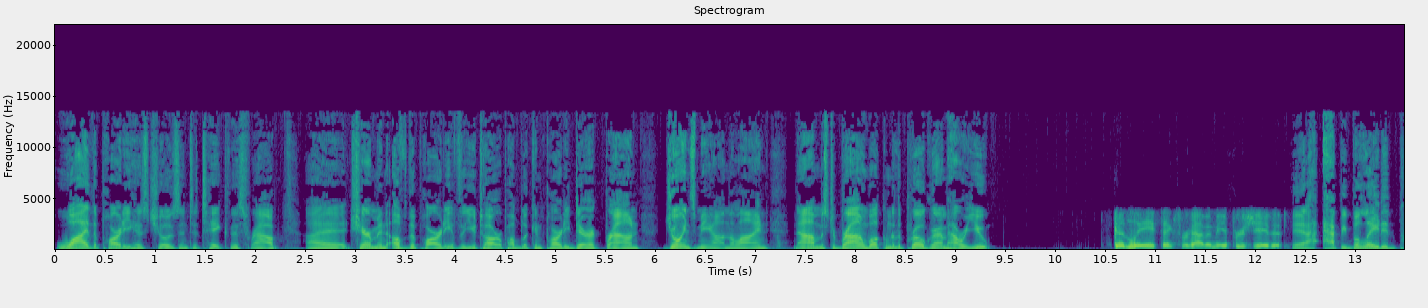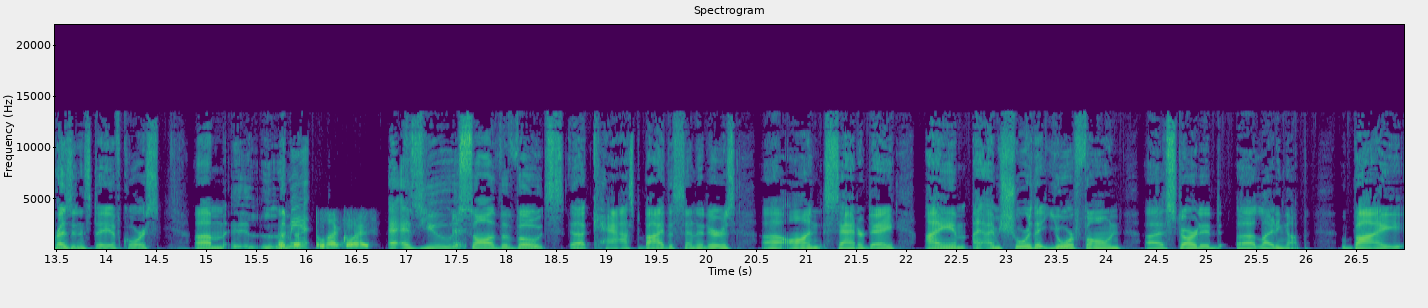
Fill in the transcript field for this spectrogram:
why the party has chosen to take this route. Uh, chairman of the party, of the Utah Republican Party, Derek Brown, joins me on the line now. Mr. Brown, welcome to the program. How are you? Good, Lee. Thanks for having me. Appreciate it. Yeah, happy belated President's Day, of course. Um, let me likewise. As you saw the votes uh, cast by the senators uh, on Saturday, I am I'm sure that your phone uh, started uh, lighting up by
